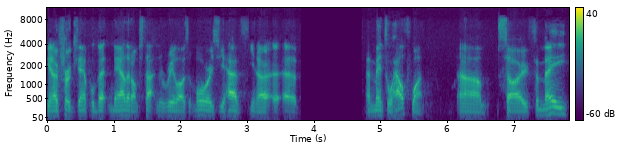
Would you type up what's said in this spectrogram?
you know, for example, that now that I'm starting to realise it more is you have, you know, a, a mental health one. Um, so for me,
